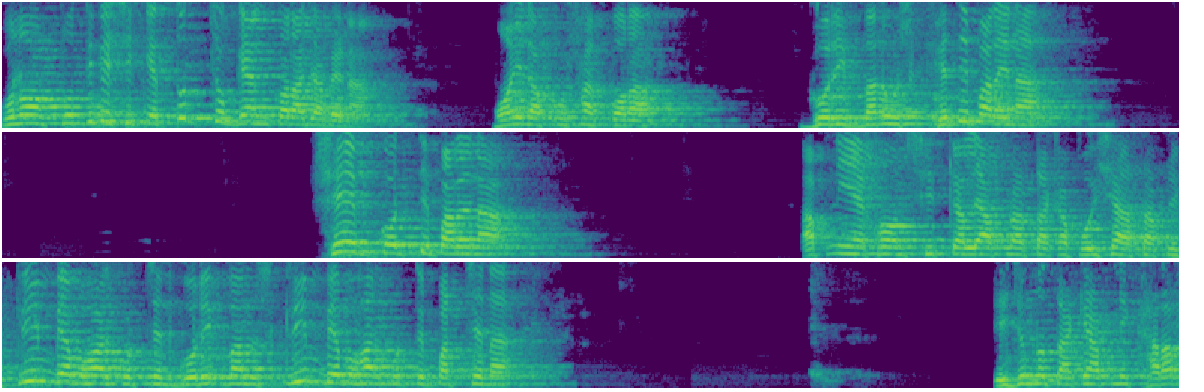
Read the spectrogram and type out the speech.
কোন প্রতিবেশীকে তুচ্ছ জ্ঞান করা যাবে না। ময়লা পোশাক পরা, গরিব মানুষ খেতে পারে না শেভ করতে পারে না। আপনি এখন শীতকালে আপনার টাকা পয়সা আছে, আপনি ক্রিম ব্যবহার করছেন, গরিব মানুষ ক্রিম ব্যবহার করতে পারছে না। এই জন্য তাকে আপনি খারাপ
